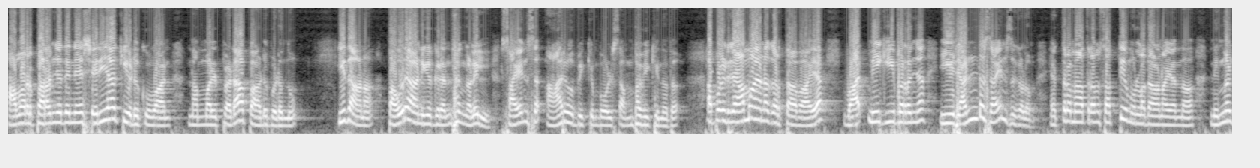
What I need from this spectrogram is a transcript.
അവർ പറഞ്ഞതിനെ ശരിയാക്കിയെടുക്കുവാൻ നമ്മൾ പെടാപ്പാടുപെടുന്നു ഇതാണ് പൗരാണിക ഗ്രന്ഥങ്ങളിൽ സയൻസ് ആരോപിക്കുമ്പോൾ സംഭവിക്കുന്നത്. അപ്പോൾ രാമായണ കർത്താവായ വാത്മീകി പറഞ്ഞ ഈ രണ്ട് സയൻസുകളും എത്രമാത്രം സത്യമുള്ളതാണ് എന്ന് നിങ്ങൾ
